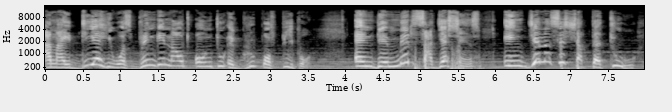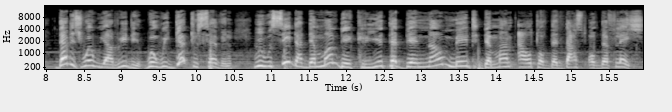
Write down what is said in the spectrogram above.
an idea he was bringing out onto a group of people. And they made suggestions. In Genesis chapter 2, that is where we are reading. When we get to 7, we will see that the man they created, they now made the man out of the dust of the flesh.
